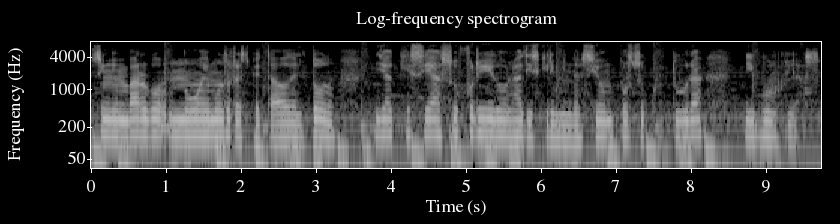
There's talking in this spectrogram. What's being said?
Sin embargo, no hemos respetado del todo, ya que se ha sufrido la discriminación por su cultura y burlas.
